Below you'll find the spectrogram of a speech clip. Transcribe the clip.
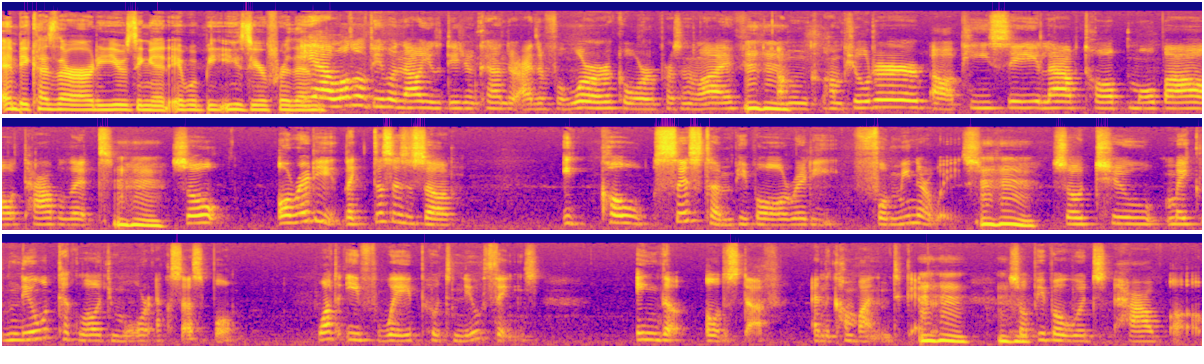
And because they're already using it, it would be easier for them. Yeah, a lot of people now use digital calendar either for work or personal life Mm-hmm. on computer, uh, PC, laptop, mobile, tablet. Mm-hmm. So already, like this is a ecosystem people already familiar with. Mm-hmm. So to make new technology more accessible, what if we put new things in the old stuff and combine them together? Mm-hmm. So people would have uh,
